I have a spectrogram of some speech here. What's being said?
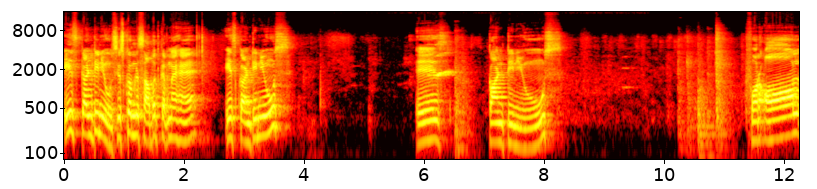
is continuous इसको हमने साबित करना है is continuous is continuous for all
